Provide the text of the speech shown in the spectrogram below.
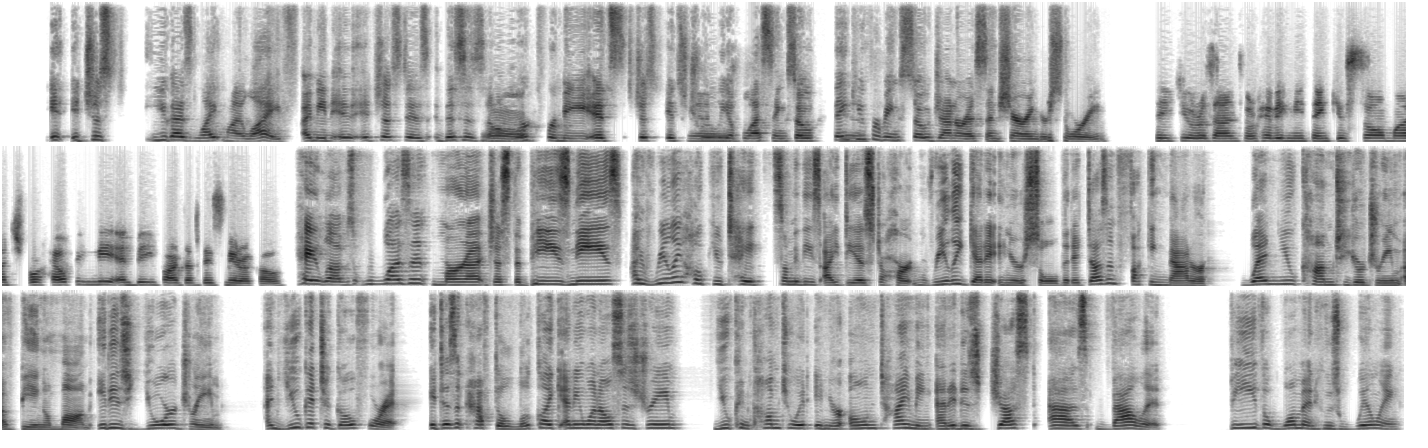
it it just you guys light my life i mean it, it just is this is not work for me it's just it's truly a blessing so thank you for being so generous and sharing your story Thank you, Rosanne, for having me. Thank you so much for helping me and being part of this miracle. Hey, loves, wasn't Myrna just the bee's knees? I really hope you take some of these ideas to heart and really get it in your soul that it doesn't fucking matter when you come to your dream of being a mom. It is your dream and you get to go for it. It doesn't have to look like anyone else's dream. You can come to it in your own timing and it is just as valid be the woman who's willing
